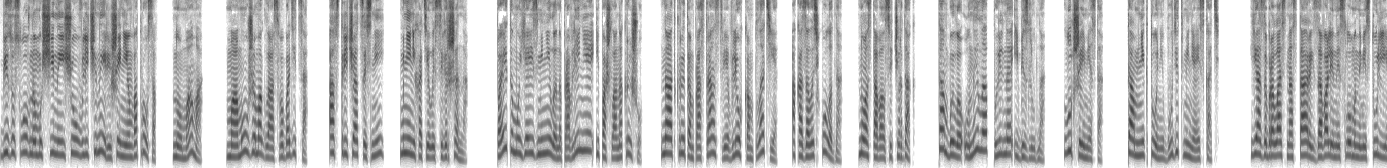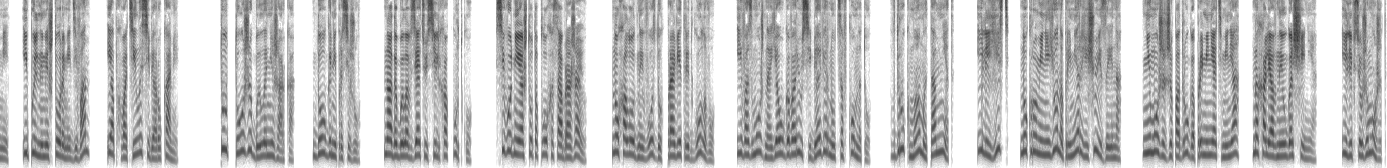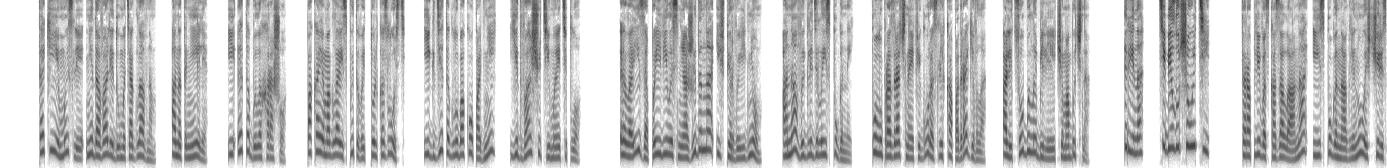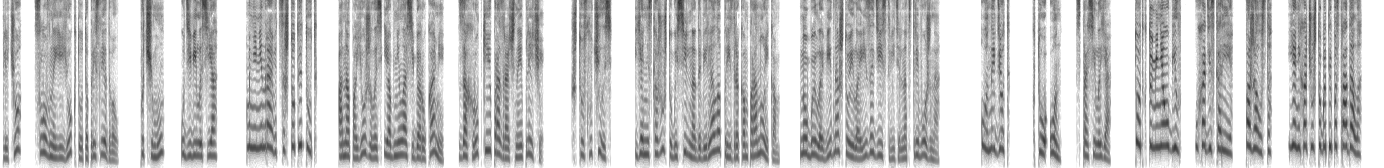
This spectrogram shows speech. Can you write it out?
Безусловно, мужчины еще увлечены решением вопросов, но мама... Мама уже могла освободиться, а встречаться с ней мне не хотелось совершенно. Поэтому я изменила направление и пошла на крышу. На открытом пространстве в легком платье оказалось холодно, но оставался чердак. Там было уныло, пыльно и безлюдно. Лучшее место. Там никто не будет меня искать. Я забралась на старый, заваленный сломанными стульями и пыльными шторами диван и обхватила себя руками. Тут тоже было не жарко. Долго не просижу. Надо было взять у Сильха куртку. Сегодня я что-то плохо соображаю. Но холодный воздух проветрит голову, и, возможно, я уговорю себя вернуться в комнату. Вдруг мамы там нет. Или есть, но кроме нее, например, еще и Зейна. Не может же подруга променять меня на халявные угощения. Или все же может. Такие мысли не давали думать о главном, о Натаниэле. И это было хорошо. Пока я могла испытывать только злость. И где-то глубоко под ней едва ощутимое тепло. Элоиза появилась неожиданно и впервые днем. Она выглядела испуганной. Полупрозрачная фигура слегка подрагивала, а лицо было белее, чем обычно. «Рина, тебе лучше уйти!» Торопливо сказала она и испуганно оглянулась через плечо, словно ее кто-то преследовал. «Почему?» — удивилась я. «Мне не нравится, что ты тут!» Она поежилась и обняла себя руками за хрупкие прозрачные плечи. «Что случилось?» Я не скажу, чтобы сильно доверяла призракам-параноикам, но было видно, что Элоиза действительно встревожена. «Он идет!» «Кто он?» — спросила я. «Тот, кто меня убил! Уходи скорее! Пожалуйста! Я не хочу, чтобы ты пострадала!»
